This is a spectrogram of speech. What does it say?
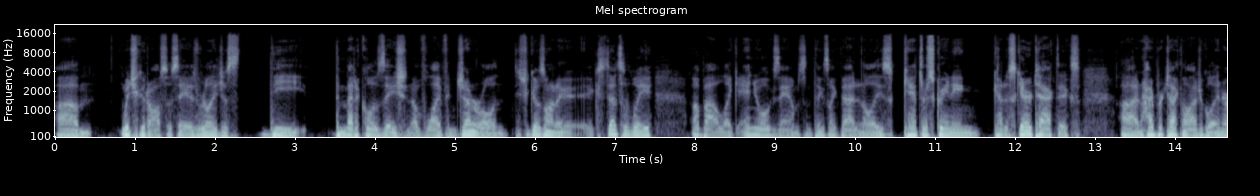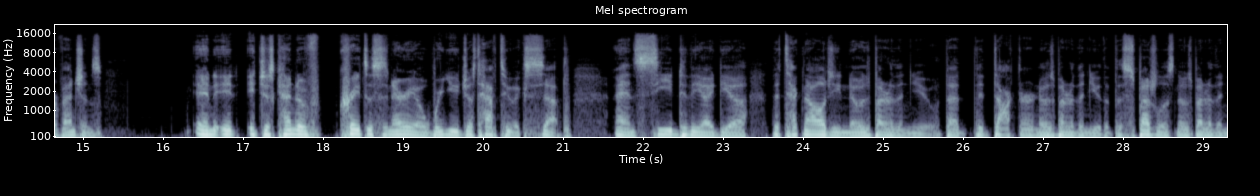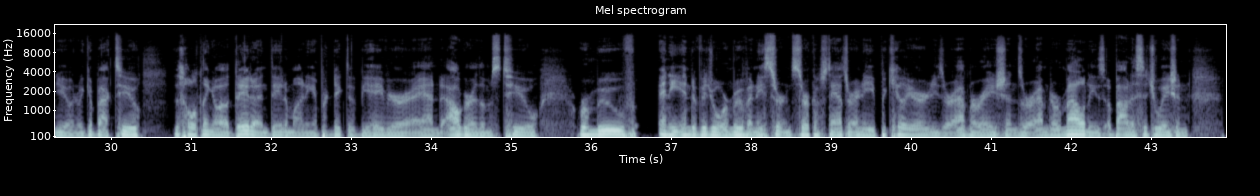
Um, which you could also say is really just the the medicalization of life in general. And she goes on extensively about like annual exams and things like that, and all these cancer screening kind of scare tactics uh, and hyper technological interventions. And it it just kind of creates a scenario where you just have to accept and cede to the idea that technology knows better than you, that the doctor knows better than you, that the specialist knows better than you. And we get back to this whole thing about data and data mining and predictive behavior and algorithms to remove any individual, remove any certain circumstance or any peculiarities or aberrations or abnormalities about a situation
